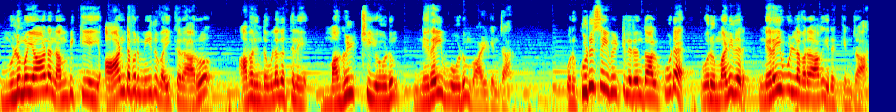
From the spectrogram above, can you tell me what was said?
முழுமையான நம்பிக்கையை ஆண்டவர் மீது வைக்கிறாரோ அவர் இந்த உலகத்திலே மகிழ்ச்சியோடும் நிறைவோடும் வாழ்கின்றார். ஒரு குடிசை வீட்டில் இருந்தால் கூட ஒரு மனிதர் நிறைவுள்ளவராக இருக்கின்றார்.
